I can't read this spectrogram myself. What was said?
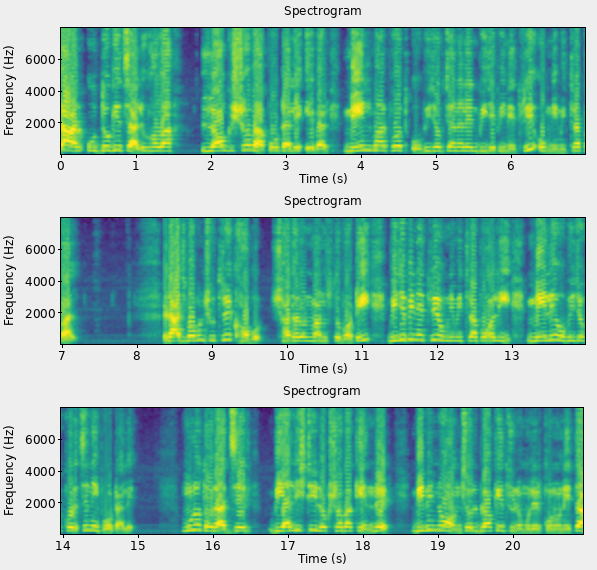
তার উদ্যোগে চালু হওয়া লগ সভা পোর্টালে এবার মেল মারফত অভিযোগ জানালেন বিজেপি নেত্রী অগ্নিমিত্রা পাল। রাজভবন সূত্রে খবর, সাধারণ মানুষ তো বটেই, বিজেপি নেত্রী অগ্নিমিত্রা পলই মেলে অভিযোগ করেছেন এই পোর্টালে। মূলত রাজ্যের বিয়াল্লিশটি লোকসভা কেন্দ্রের বিভিন্ন অঞ্চল ব্লকে তৃণমূলের কোনো নেতা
